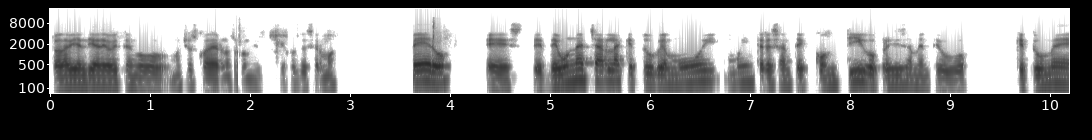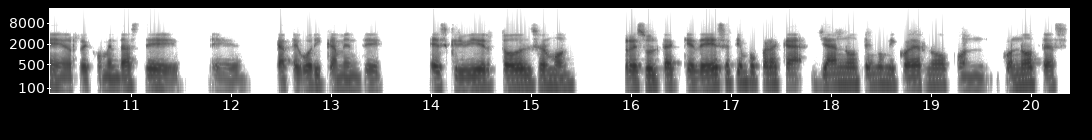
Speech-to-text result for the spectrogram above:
Todavía el día de hoy tengo muchos cuadernos con mis bosquejos de sermón. Pero este, de una charla que tuve muy, muy interesante contigo, precisamente, Hugo, que tú me recomendaste eh, categóricamente escribir todo el sermón, resulta que de ese tiempo para acá ya no tengo mi cuaderno con, notas,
